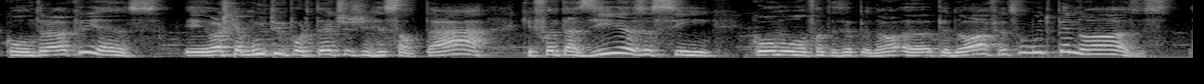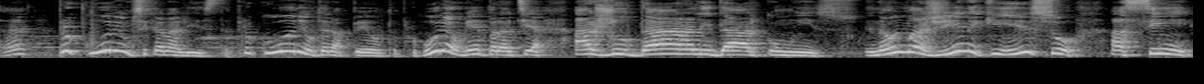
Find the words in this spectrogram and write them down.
contra a criança. Eu acho que é muito importante a gente ressaltar que fantasias assim como a fantasia ah, pedófila são muito penosas. Né? Procure um psicanalista, procure um terapeuta, procure alguém para te ajudar a lidar com isso. E não imagine que isso, assim,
